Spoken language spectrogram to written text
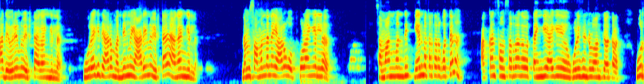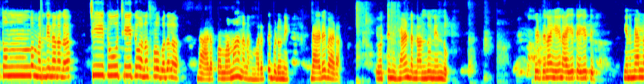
ಆ ದೇವ್ರಿಗೂ ಇಷ್ಟ ಆಗಂಗಿಲ್ಲ. ಊರಾಗಿದ್ ಯಾರ ಮಂದಿಗ್ನು ಯಾರಿಗೂ ಇಷ್ಟ ಆಗಂಗಿಲ್ಲ. ನಮ್ ಸಂಬಂಧನ ಯಾರು ಒಪ್ಕೊಳಂಗಿಲ್ಲ. ಸಮಾನ ಮಂದಿ ಏನ್ ಮಾತಾಡ್ತಾರ ಗೊತ್ತೇನ? ಅಕ್ಕನ ಸಂಸಾರದಾಗ ತಂಗಿಯಾಗಿ ಹುಳಿ ಹಿಂಡಳು ಅಂತ ಹೇಳ್ತಾಳ. ಊರ್ ತುಂಬಾ ಮಂದಿ ನನಗ ಚೀತು ಚೀತು ಅನ್ನಿಸ್ಕೊಳ್ಳೋ ಬದಲ ಬ್ಯಾಡಪ್ಪ ಮಾಮ ನನಗ್ ಮರತೆ ಬಿಡುನಿ ಬ್ಯಾಡೇ ಬೇಡ ಇವತ್ತಿನ ಹ್ಯಾಂಡ್ ನಂದು ನಿಂದು. ಇಷ್ಟ್ ದಿನ ಏನ್ ಆಗೈತಿ ಇನ್ ಮ್ಯಾಲ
